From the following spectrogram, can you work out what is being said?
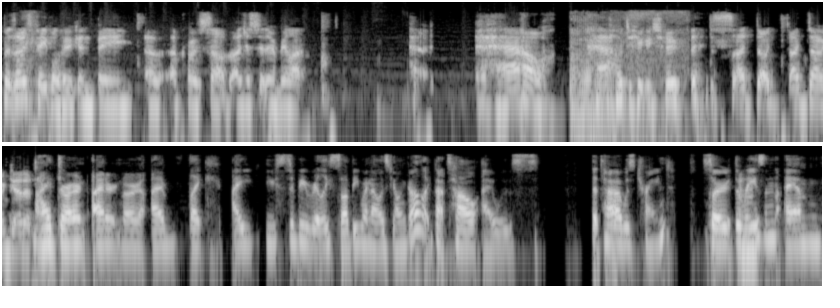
for those people who can be a, a pro sub, I just sit there and be like, how how do you do this? I don't I don't get it. I don't I don't know. I like I used to be really subby when I was younger. Like that's how I was that's how I was trained. So the Mhm. reason I am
